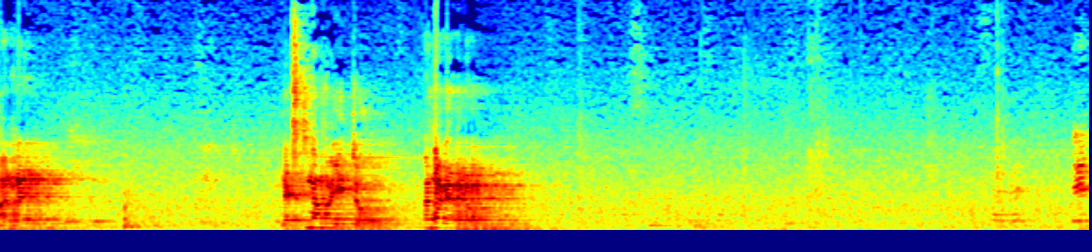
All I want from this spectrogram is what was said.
ആരുടെ? നെക്സ്റ്റ് നമ്പർ എയ്റ്റോ എന്താ കാരണം Then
